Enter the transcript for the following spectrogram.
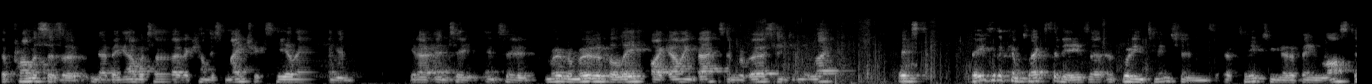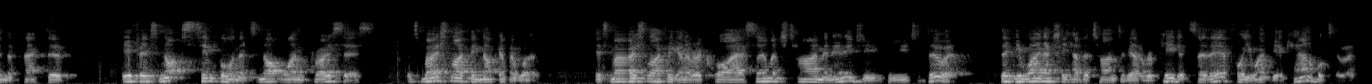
the promises of you know being able to overcome this matrix healing and you know and to and to remove, remove a belief by going back and reverse engineering like it's these are the complexities of good intentions of teaching that have been lost in the fact of if it's not simple and it's not one process it's most likely not going to work. It's most likely going to require so much time and energy for you to do it that you won't actually have the time to be able to repeat it. So therefore, you won't be accountable to it.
